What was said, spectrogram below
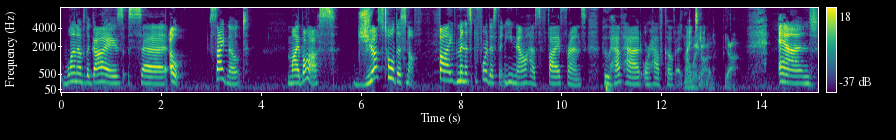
one of the guys said, Oh, side note, my boss just told us not five minutes before this that he now has five friends who have had or have COVID 19. Oh my 19. God. Yeah. And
